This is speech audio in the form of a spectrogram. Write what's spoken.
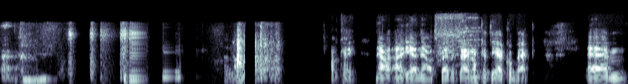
Okay. Uh, yeah, now it's better. I don't get the echo back. Um,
